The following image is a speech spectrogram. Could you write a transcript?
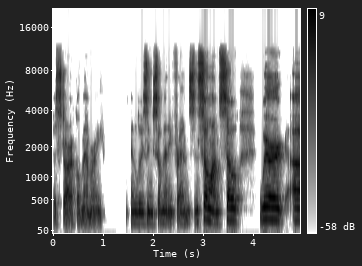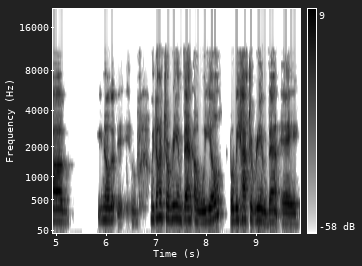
historical memory, and losing so many friends and so on. So we're uh, you know we don't have to reinvent a wheel, but we have to reinvent a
